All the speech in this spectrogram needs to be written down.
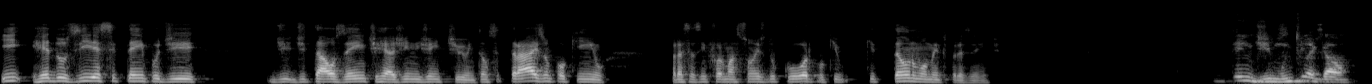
e reduzir esse tempo de de estar tá ausente, reagindo gentil. Então se traz um pouquinho para essas informações do corpo que estão no momento presente. Entendi, muito legal.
